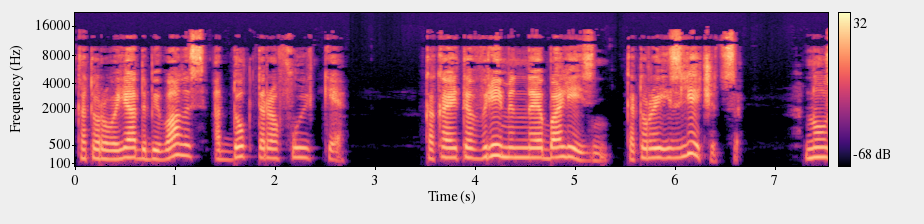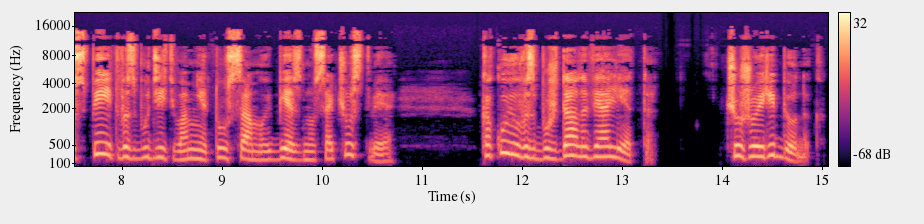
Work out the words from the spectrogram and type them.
которого я добивалась от доктора Фуйке. Какая-то временная болезнь, которая излечится, но успеет возбудить во мне ту самую бездну сочувствия, какую возбуждала Виолетта, чужой ребенок.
